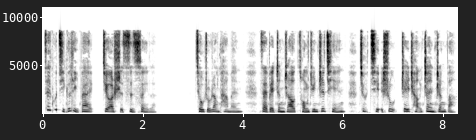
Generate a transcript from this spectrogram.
再过几个礼拜就要十四岁了。求主让他们在被征召从军之前就结束这场战争吧。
